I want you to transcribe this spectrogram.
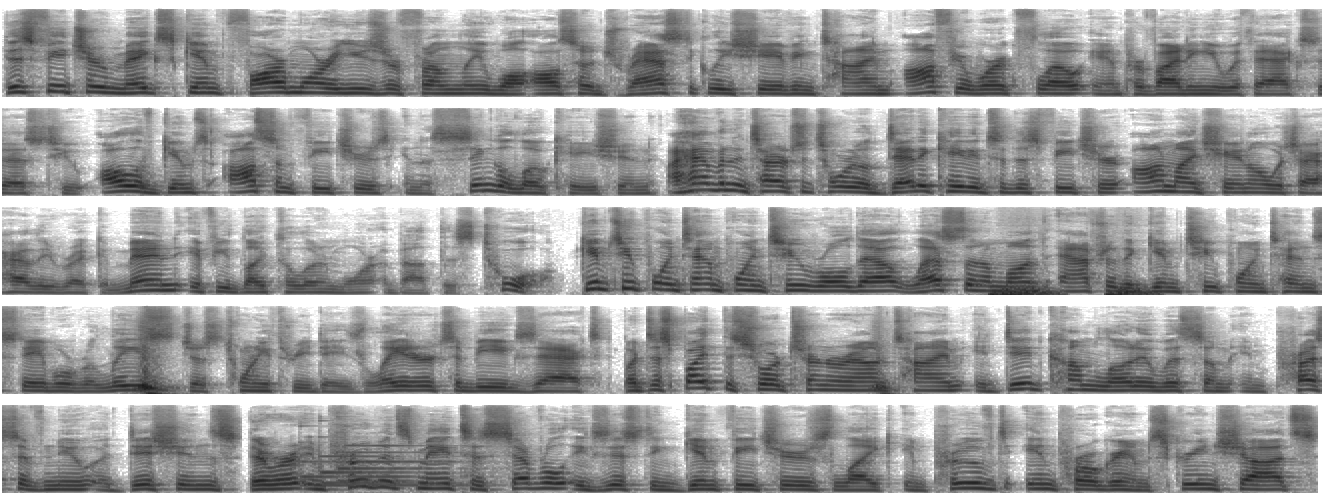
This feature makes GIMP far more user-friendly while also drastically shaving time off your workflow and providing you with access to all of GIMP's awesome features in a single location I have an entire tutorial dedicated to this feature on my channel, which I highly recommend if you'd like to learn more about this tool. GIMP 2.10.2 rolled out less than a month after the GIMP 2.10 stable release, just 23 days later to be exact. But despite the short turnaround time, it did come loaded with some impressive new additions. There were improvements made to several existing GIMP features like improved in-program screenshots,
